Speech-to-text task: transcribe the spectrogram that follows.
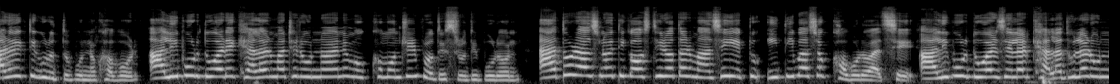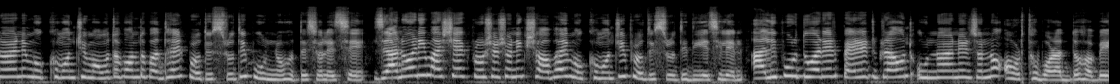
আরও একটি গুরুত্বপূর্ণ খবর আলিপুর দুয়ারে খেলার মাঠের উন্নয়নে মুখ্যমন্ত্রীর প্রতিশ্রুতি পূরণ। এত রাজনৈতিক অস্থিরতার মাঝেই একটু ইতিবাচক খবরও আছে। আলিপুর দুয়ার জেলার খেলাধুলার উন্নয়নে মুখ্যমন্ত্রী মমতা বন্দ্যোপাধ্যায়ের প্রতিশ্রুতি পূর্ণ হতে চলেছে। জানুয়ারি মাসে এক প্রশাসনিক সভায় মুখ্যমন্ত্রী প্রতিশ্রুতি দিয়েছিলেন। আলিপুর দুয়ারের প্যারেড গ্রাউন্ড উন্নয়নের জন্য অর্থ বরাদ্দ হবে।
